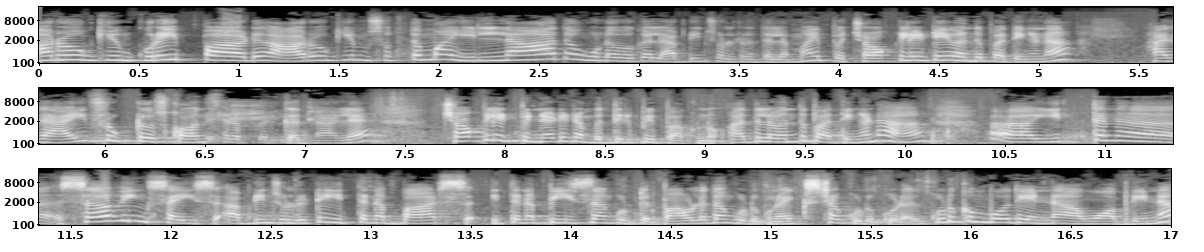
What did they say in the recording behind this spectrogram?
ஆரோக்கியம் குறைபாடு ஆரோக்கியம் சுத்தமாக இல்லாத உணவுகள் அப்படின்னு சொல்கிறது இல்லாமல் இப்போ சாக்லேட்டே வந்து பார்த்திங்கன்னா அது ஹை ஃப்ரூக்டோஸ் கார்ன் சிரப் இருக்கிறதுனால சாக்லேட் பின்னாடி நம்ம திருப்பி பார்க்கணும். அதில் வந்து பார்த்திங்கன்னா இத்தனை சர்விங் சைஸ் அப்படின்னு சொல்லிட்டு இத்தனை பார்ஸ் இத்தனை பீஸ் தான் கொடுத்துருப்போம். அவ்வளோதான் கொடுக்கணும். எக்ஸ்ட்ரா கொடுக்கக்கூடாது. கொடுக்கும்போது என்ன ஆகும் அப்படின்னா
